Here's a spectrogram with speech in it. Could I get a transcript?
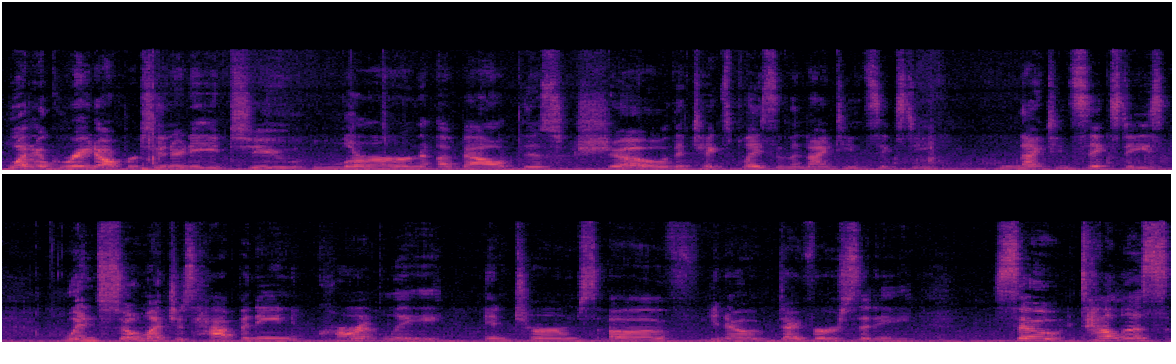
What a great opportunity to learn about this show that takes place in the 1960, 1960s when so much is happening currently in terms of, you know, diversity. So tell us,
